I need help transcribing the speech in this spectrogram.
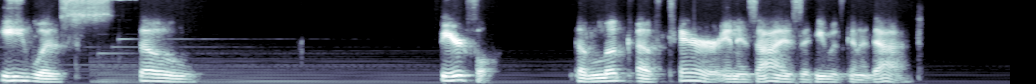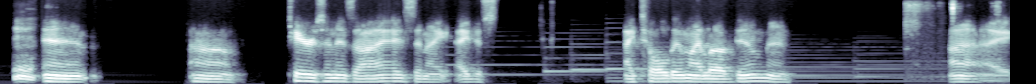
he was so fearful, the look of terror in his eyes that he was going to die. Mm. And um, tears in his eyes. And I, I just, I told him I loved him and I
